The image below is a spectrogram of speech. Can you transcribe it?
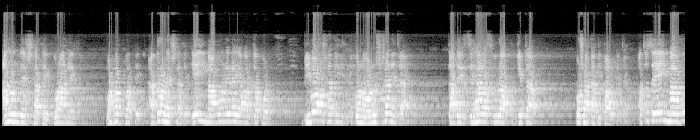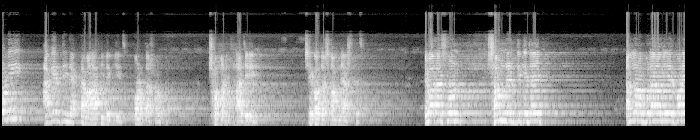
আনন্দের সাথে, কোরআনের মহাব্বতে, আগ্রহের সাথে, এই মা বোনেরাই আবার যখন বিবাহ শাদীর কোন অনুষ্ঠানে যায়, তাদের চেহারা, সুরাত গেটা পোশাক আদি পাল্টে যায়। অথচ এই মা বোনই আগের দিন একটা মাহফিলে গিয়েছে, পর্দা সহকারে। সম্মানিত হাজিরিন, সে কথা সামনে আসতেছে। এবার আসুন সামনের দিকে যাই। আল্লাহ রাব্বুল আলামিনের পরে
